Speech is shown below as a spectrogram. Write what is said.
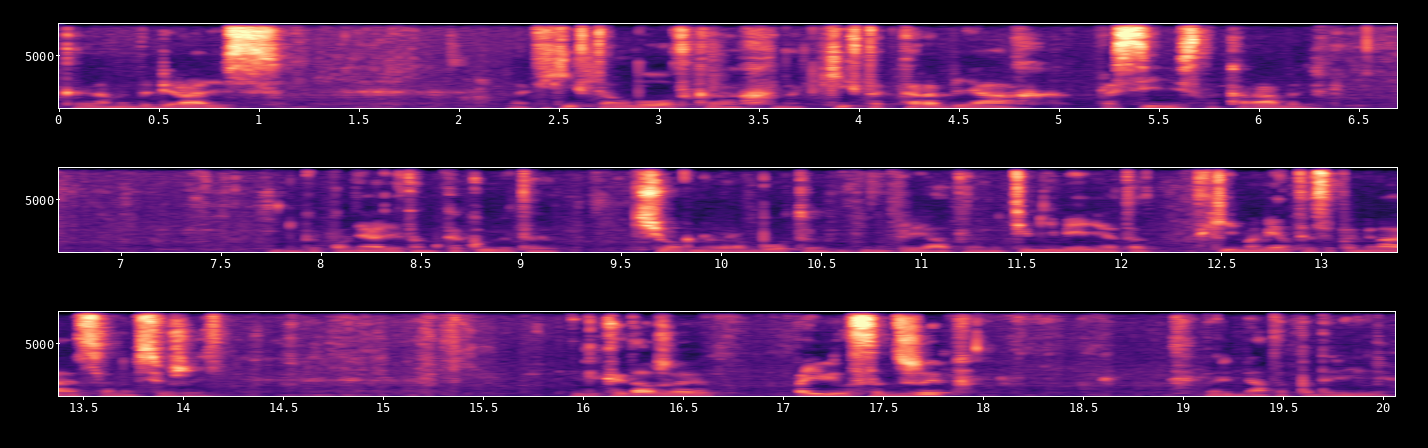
когда мы добирались на каких-то лодках, на каких-то кораблях, просились на корабль, выполняли там какую-то черную работу неприятную, но тем не менее это такие моменты запоминаются на всю жизнь. Или когда уже появился джип, ребята подарили.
